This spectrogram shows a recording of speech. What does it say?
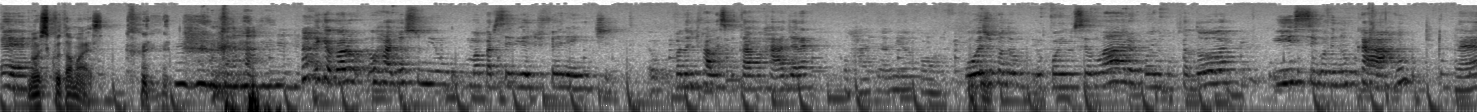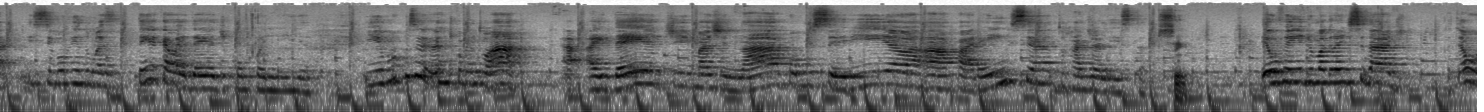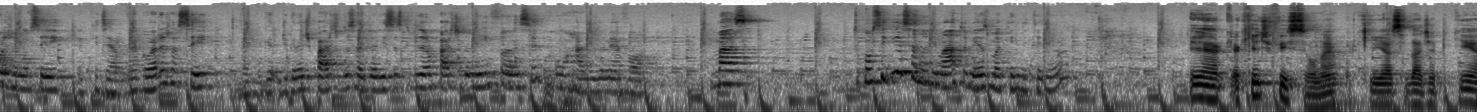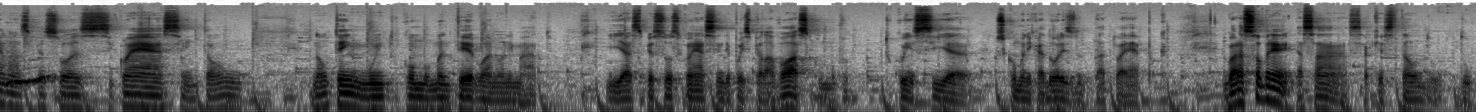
É. Não escuta mais. é que agora o rádio assumiu uma parceria diferente. Eu, quando a gente fala escutava o rádio, era o rádio da minha avó. Hoje, quando eu, eu ponho no celular, eu ponho no computador e sigo ouvindo no carro, né? E sigo ouvindo, mas tem aquela ideia de companhia. E uma coisa a gente comentou, ah, a, a, ideia de imaginar como seria a aparência do radialista. Sim. Eu venho de uma grande cidade. Até hoje eu não sei, quer dizer, agora eu já sei né, de grande parte dos radialistas que fizeram parte da minha infância com o rádio da minha avó. Mas tu conseguia esse anonimato mesmo aqui no interior? É, aqui é difícil, né? Porque a cidade é pequena, uhum. as pessoas se conhecem, então não tem muito como manter o anonimato e as pessoas conhecem depois pela voz, como tu conhecia os comunicadores do, da tua época. Agora, sobre essa, essa questão do, do,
